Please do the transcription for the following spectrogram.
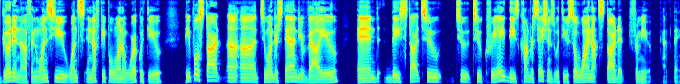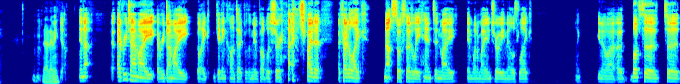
good enough, and once you once enough people want to work with you, people start uh, uh, to understand your value, and they start to to to create these conversations with you. So why not start it from you, kind of thing? Mhm. You know what I mean? Yeah. and I, every time i every time i like get in contact with a new publisher i try to i try to like not so subtly hint in my in one of my intro emails like like you know I, i'd love to to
